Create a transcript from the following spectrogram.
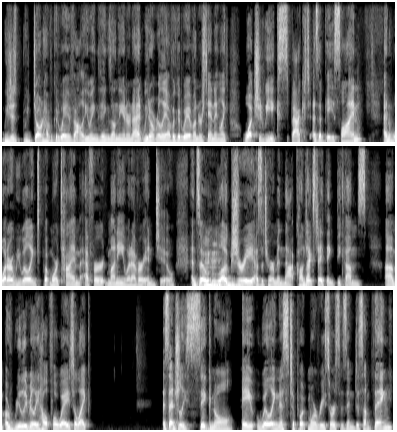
we just we don't have a good way of valuing things on the internet. We don't really have a good way of understanding like what should we expect as a baseline and what are we willing to put more time, effort, money, whatever into. And so mm-hmm. luxury as a term in that context I think becomes um, a really really helpful way to like essentially signal a willingness to put more resources into something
